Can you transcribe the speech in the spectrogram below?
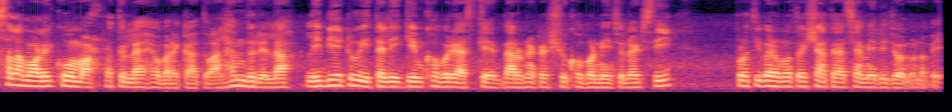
আসসালামু আলাইকুম আহমতুল্লাহ বারাকাতু আলহামদুলিল্লাহ, লিবিয়া টু ইতালি গেম খবরে আজকে দারুণ একটা সুখবর নিয়ে চলে এসেছি প্রতিবার মতো সাথে আছে আমি রিজন নবী।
